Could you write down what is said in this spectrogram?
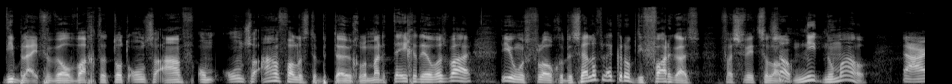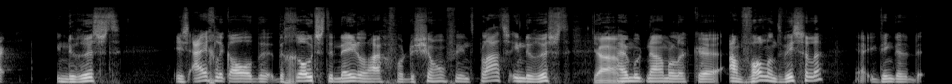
die blijven wel wachten tot onze aanv- om onze aanvallers te beteugelen. Maar het tegendeel was waar. Die jongens vlogen er zelf lekker op, die Vargas van Zwitserland. Zo. Niet normaal. Maar in de rust is eigenlijk al de, de grootste nederlaag voor Deschamps vindt plaats in de rust. Ja, Hij moet namelijk eh, aanvallend wisselen. Ja, ik denk dat... de-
